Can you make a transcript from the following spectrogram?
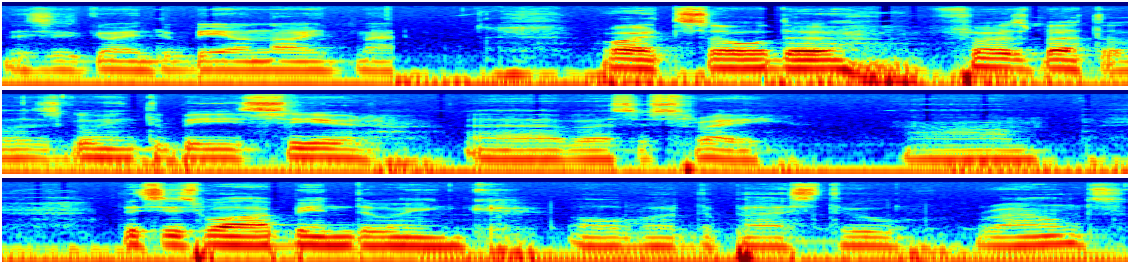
This is going to be a nightmare. Right so the first battle is going to be Cere uh, versus Rey. Um, this is what I've been doing over the past two rounds.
